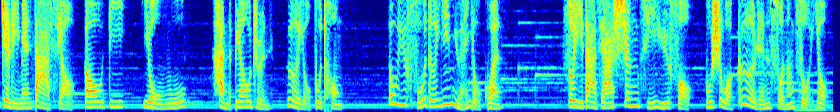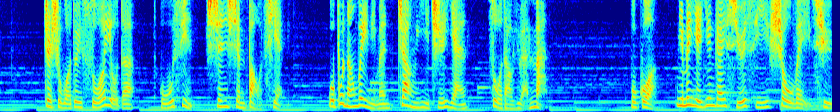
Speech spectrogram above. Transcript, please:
这里面大小、高低、有无，看的标准各有不同，都与福德因缘有关。所以大家升级与否，不是我个人所能左右。这是我对所有的不信深深抱歉，我不能为你们仗义直言，做到圆满。不过，你们也应该学习受委屈。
